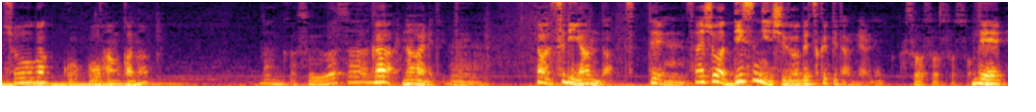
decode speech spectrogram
小学校後半かな。なんかそういう噂が流れてて。うん。あ3やんだっつって、うん。最初はディズニー主導で作ってたんだよねそうそうそうそう。で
